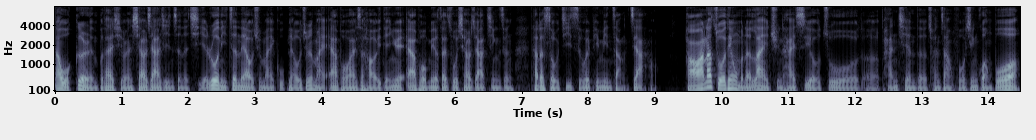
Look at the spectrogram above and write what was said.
那我个人不太喜欢削价竞争的企业。如果你真的要我去买股票，我觉得买 Apple 还是好一点，因为 Apple 没有在做削价竞争，它的手机只会拼命涨价。好啊，那昨天我们的 LINE 群还是有做呃盘前的船长佛心广播。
